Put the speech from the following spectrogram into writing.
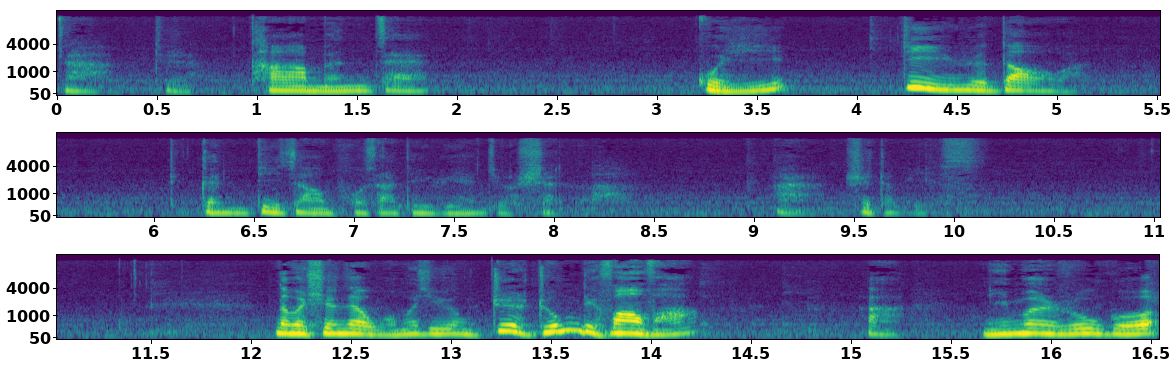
经。啊，就是他们在鬼。地狱道啊，跟地藏菩萨的缘就深了，啊，是这个意思。那么现在我们就用这种的方法，啊，你们如果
